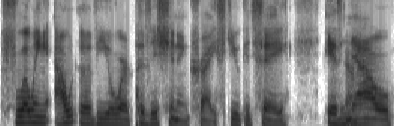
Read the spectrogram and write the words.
flowing out of your position in Christ, you could say, is yeah. now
